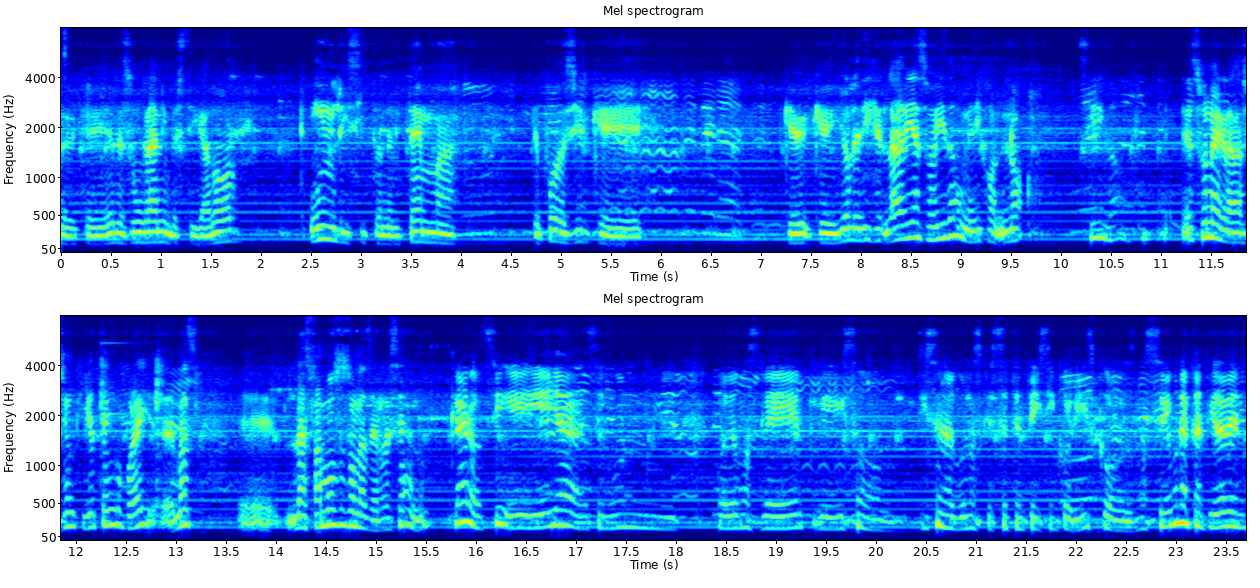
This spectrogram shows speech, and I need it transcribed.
eh, que eres un gran investigador, ilícito en el tema, te puedo decir que, que, yo le dije, ¿la habías oído? Me dijo, no. Sí, no. Es una grabación que yo tengo por ahí. Además, eh, las famosas son las de RCA, ¿no? Claro, sí, ella, según podemos leer, hizo dicen algunos que 75 discos, no sé, una cantidad de-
